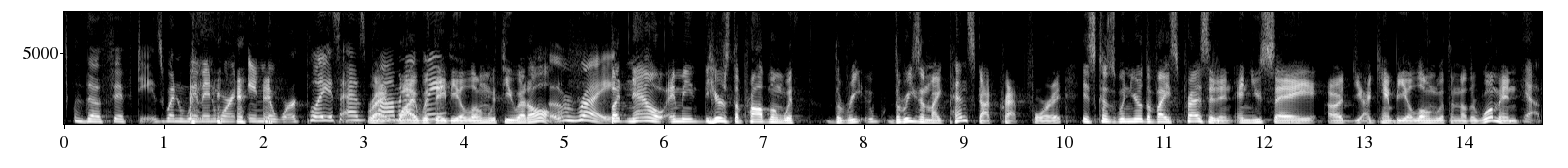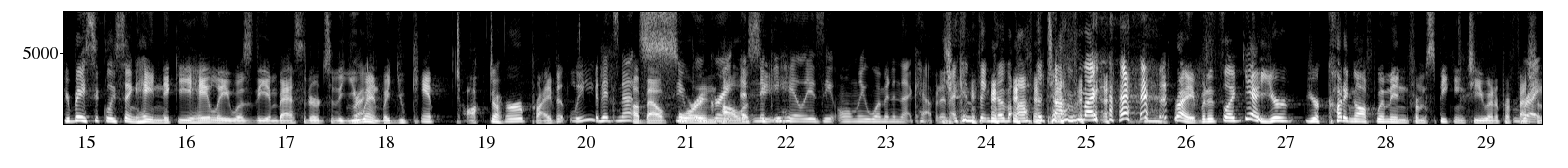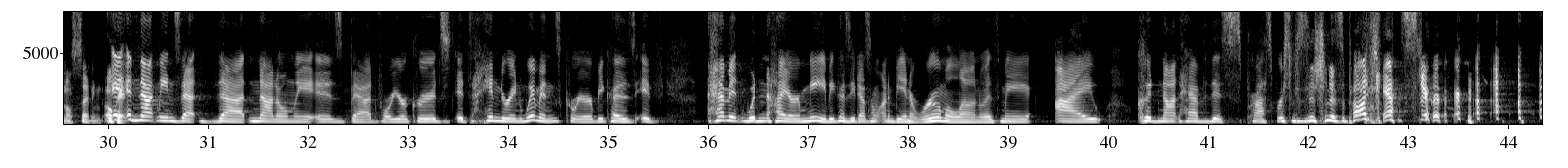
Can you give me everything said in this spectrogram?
the 50s when women weren't in the workplace as Right. Why would they be alone with you at all? Right. But now, I mean, here's the problem with the re- the reason Mike Pence got crap for it is because when you're the vice president and you say uh, I can't be alone with another woman, Yeah. you're basically saying, "Hey, Nikki Haley was the ambassador to the UN, Right. but you can't talk to her privately And it's not about super foreign great policy." that Nikki Haley is the only woman in that cabinet I can think of off the top of my head. right, but it's like, yeah, you're you're cutting off women from speaking to you in a professional Right. setting. Okay, And, that means that that not only is bad for your career, it's, it's hindering women's career because if Hemant wouldn't hire me because he doesn't want to be in a room alone with me, I could not have this prosperous position as a podcaster.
